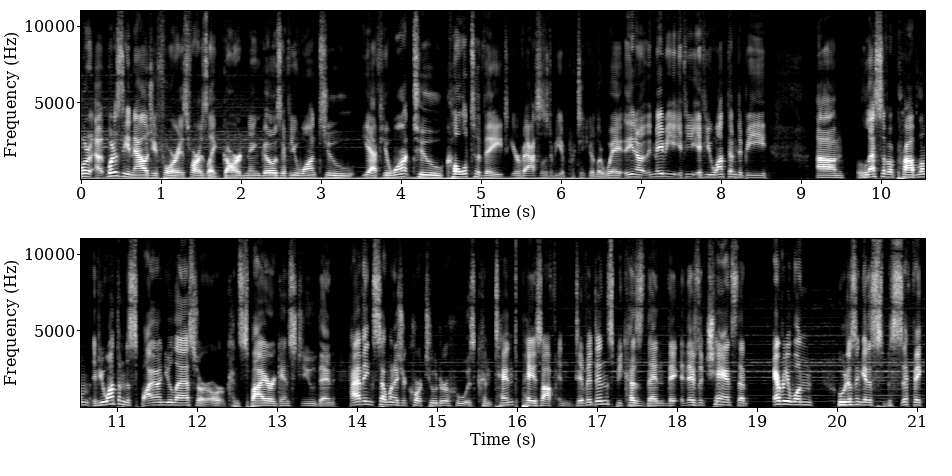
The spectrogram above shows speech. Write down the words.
what, uh, what is the analogy for as far as like gardening goes? If you want to, yeah, if you want to cultivate your vassals to be a particular way, you know, maybe if you, if you want them to be, um, less of a problem. If you want them to spy on you less or, or conspire against you, then having someone as your court tutor who is content pays off in dividends because then they, there's a chance that everyone who doesn't get a specific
